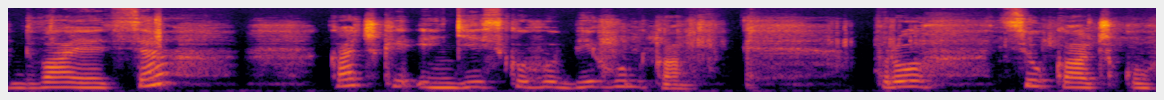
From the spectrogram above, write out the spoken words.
два яйця качки індійського бігунка. Про цю качку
